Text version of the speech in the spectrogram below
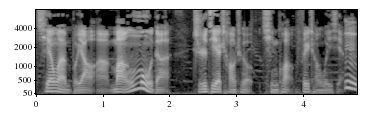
千万不要啊盲目的。直接超车，情况非常危险。嗯，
